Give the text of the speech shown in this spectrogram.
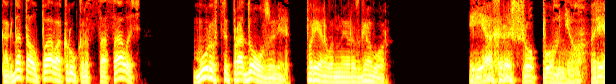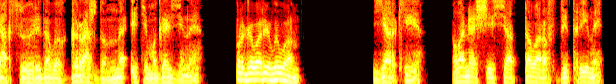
Когда толпа вокруг рассосалась, муровцы продолжили прерванный разговор. «Я хорошо помню реакцию рядовых граждан на эти магазины», — проговорил Иван. «Яркие, ломящиеся от товаров витрины,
